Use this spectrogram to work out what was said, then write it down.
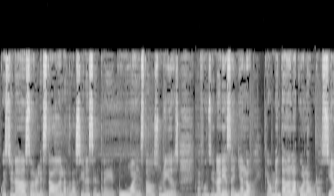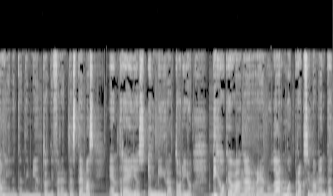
Cuestionada sobre el estado de las relaciones entre Cuba y Estados Unidos, la funcionaria señaló que ha aumentado la colaboración y el entendimiento en diferentes temas, entre ellos el migratorio. Dijo que van a reanudar muy próximamente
